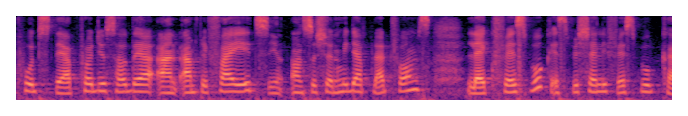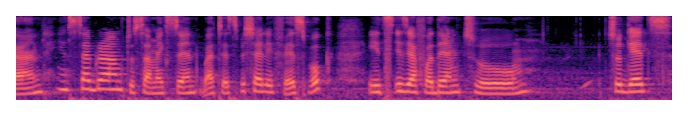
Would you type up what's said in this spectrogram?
put their produce out there and amplify it in, on social media platforms like Facebook, especially Facebook and Instagram to some extent, but especially Facebook, it's easier for them to to get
